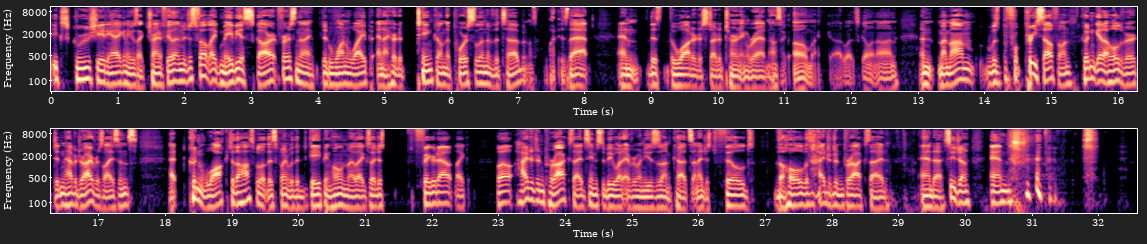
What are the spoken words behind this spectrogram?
excruciating agony. Was like trying to feel it, and it just felt like maybe a scar at first. And then I did one wipe, and I heard a tink on the porcelain of the tub, and I was like, "What is that?" And this the water just started turning red, and I was like, "Oh my god, what's going on?" And my mom was pre cell phone, couldn't get a hold of her, didn't have a driver's license, had, couldn't walk to the hospital at this point with a gaping hole in my leg. So I just figured out like, well, hydrogen peroxide seems to be what everyone uses on cuts, and I just filled the hole with hydrogen peroxide. And uh, see you, John, And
